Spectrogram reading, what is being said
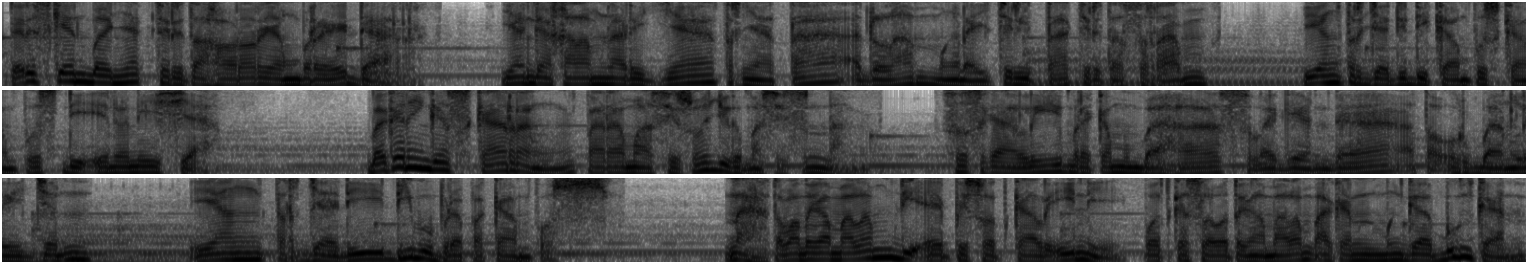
Dari sekian banyak cerita horor yang beredar, yang gak kalah menariknya ternyata adalah mengenai cerita-cerita seram yang terjadi di kampus-kampus di Indonesia. Bahkan hingga sekarang, para mahasiswa juga masih senang. Sesekali mereka membahas legenda atau urban legend yang terjadi di beberapa kampus. Nah, teman tengah malam di episode kali ini, podcast Lewat Tengah Malam akan menggabungkan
